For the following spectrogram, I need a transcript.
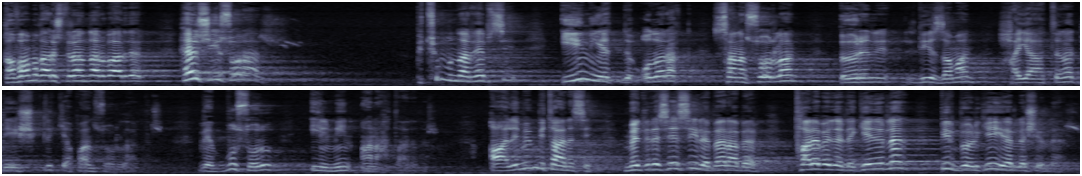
Kafamı karıştıranlar var der, her şeyi sorar. Bütün bunların hepsi iyi niyetli olarak sana sorulan, öğrenildiği zaman hayatına değişiklik yapan sorulardır. Ve bu soru ilmin anahtarıdır. Alemin bir tanesi medresesiyle beraber talebelerle gelirler, bir bölgeye yerleşirler.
